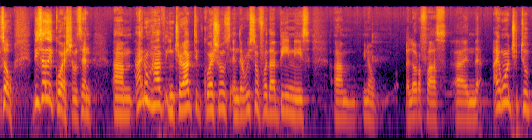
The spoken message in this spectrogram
So these are the questions, and um, I don't have interactive questions, and the reason for that being is, um, you know, a lot of us, and I want you to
